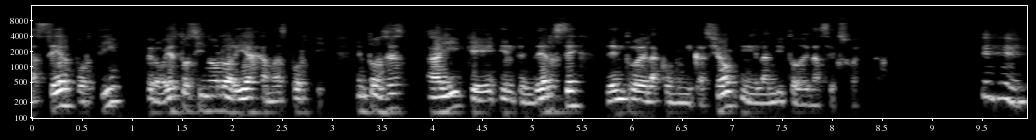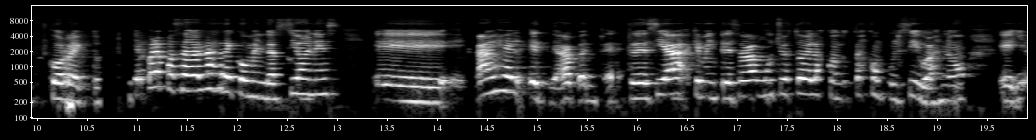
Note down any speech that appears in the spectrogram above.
hacer por ti, pero esto sí no lo haría jamás por ti. Entonces hay que entenderse dentro de la comunicación en el ámbito de la sexualidad. correcto. Ya para pasar a las recomendaciones, eh, Ángel, eh, ah, eh, te decía que me interesaba mucho esto de las conductas compulsivas, ¿no? Ya,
